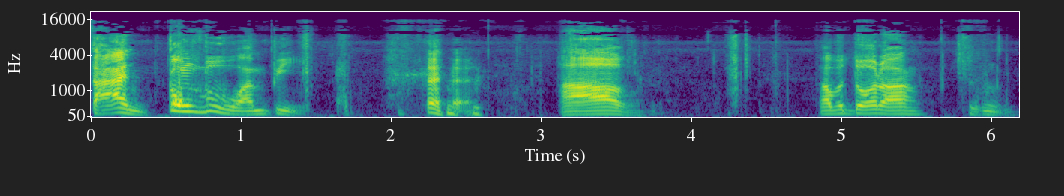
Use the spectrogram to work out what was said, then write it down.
答案公布完毕，好，差不多了，嗯。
